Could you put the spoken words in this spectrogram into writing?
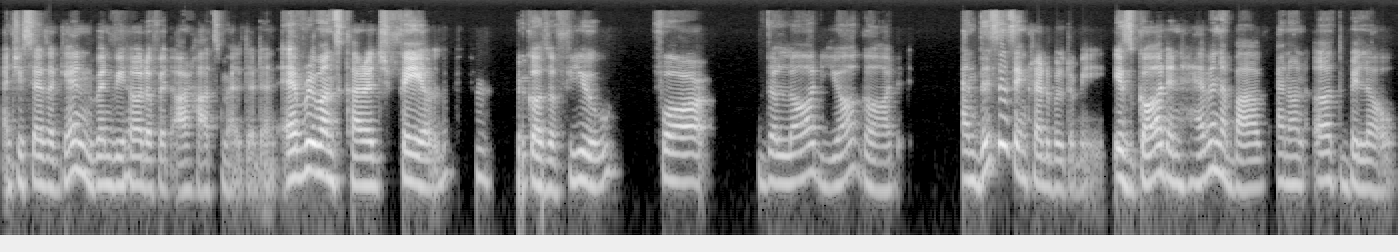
And she says again, when we heard of it, our hearts melted, and everyone's courage failed mm. because of you. For the Lord your God, and this is incredible to me, is God in heaven above and on earth below.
